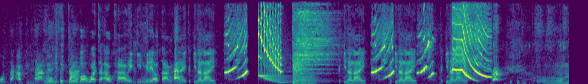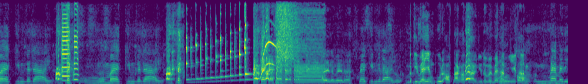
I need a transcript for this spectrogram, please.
กดตะเอากินตังค์หนูไอ้หตังนูค์บอกว่าจะเอาข้าวให้กินไม่ได้เอาตังค์ให้จะกินอะไร จะกินอะไร จะกินอะไร จะกินอะไร โอ้แม่กินก็ได้โอ้แม่กินก็ได้ อะไรนะแม่นะแม่กินก็ได้ลูก เมื่อกี้แม่ยังพูดเอาตังค์เอาตังค์อยู่ทำไมแม่ทำอย่างนี้ขคะองแม่ไม่ได้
